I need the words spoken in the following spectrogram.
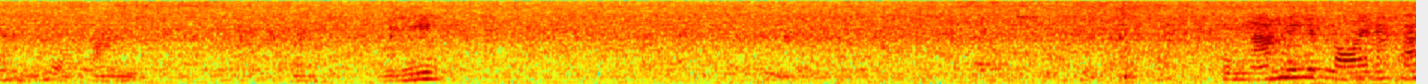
ลังหูเหมือนกันอะอันนี้พร มน้ำให้เรียบร้อยนะคะ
